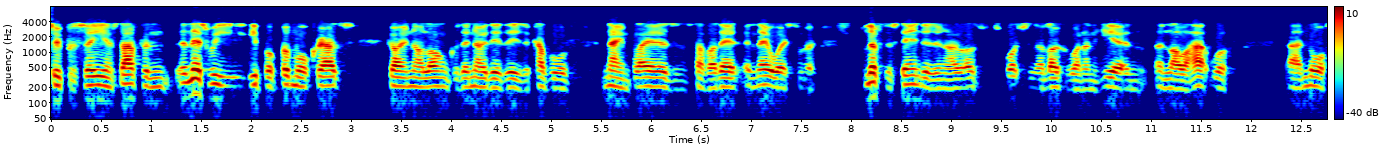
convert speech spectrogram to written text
Du'Plessis and stuff, and, unless we get a bit more crowds going along because they know that there's a couple of name players and stuff like that, and they always sort of lift the standard. And I was watching the local one in here in, in Lower Hutt with uh, North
